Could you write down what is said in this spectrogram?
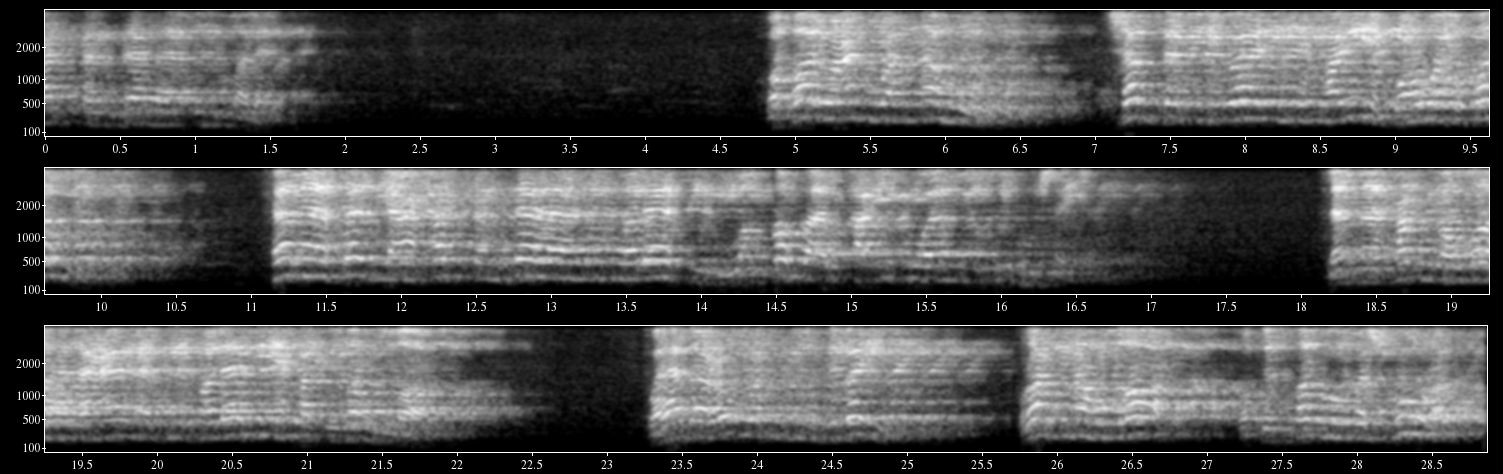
حتى انتهى من صلاته وقالوا عنه أنه شب بجواره حريق وهو يصلي. فما فزع حتى انتهى من صلاته وانطفأ الحريق ولم يصيبه شيء لما حفظ الله تعالى في صلاته حفظه الله. وهذا عروة بن الزبير رحمه الله وقصته مشهورة.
